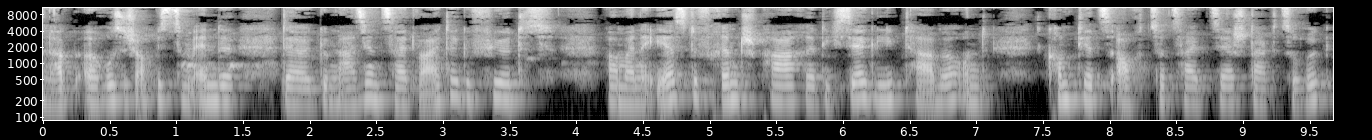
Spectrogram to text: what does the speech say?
und habe äh, Russisch auch bis zum Ende der Gymnasienzeit weitergeführt. Das war meine erste Fremdsprache, die ich sehr geliebt habe und kommt jetzt auch zurzeit sehr stark zurück.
